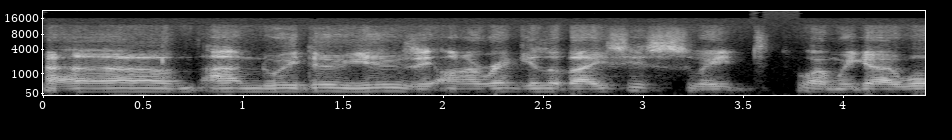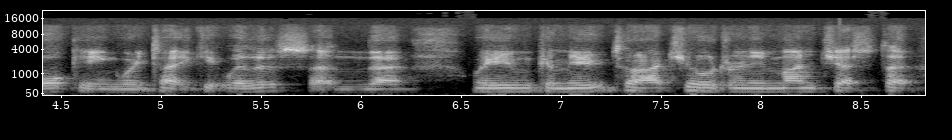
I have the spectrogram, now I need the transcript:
um, and we do use it on a regular basis. We, when we go walking, we take it with us, and uh, we even commute to our children in Manchester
